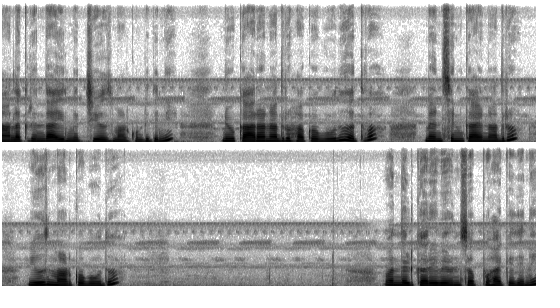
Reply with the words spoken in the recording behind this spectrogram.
ನಾಲ್ಕರಿಂದ ಐದು ಮಿರ್ಚಿ ಯೂಸ್ ಮಾಡ್ಕೊಂಡಿದ್ದೀನಿ. ನೀವು ಖಾರನಾದರೂ ಹಾಕೋಬೋದು ಅಥವಾ ಮೆಣಸಿನ್ಕಾಯಿನಾದರೂ ಯೂಸ್ ಮಾಡ್ಕೋಬೋದು. ಒಂದೆರಡು ಕರಿಬೇವಿನ ಸೊಪ್ಪು ಹಾಕಿದ್ದೀನಿ.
